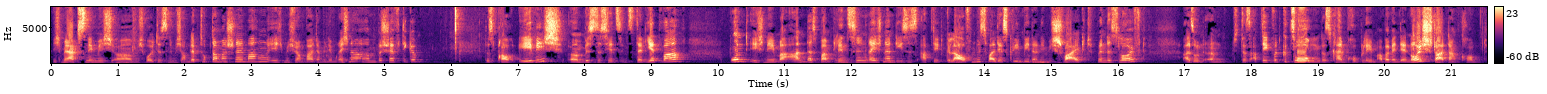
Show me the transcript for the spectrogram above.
Ich merke es nämlich, ähm, ich wollte es nämlich am Laptop dann mal schnell machen, ehe ich mich dann weiter mit dem Rechner ähm, beschäftige. Das braucht ewig, ähm, bis das jetzt installiert war. Und ich nehme an, dass beim Blinzeln-Rechnern dieses Update gelaufen ist, weil der Screenreader nämlich schweigt, wenn das läuft. Also ähm, das Update wird gezogen, das ist kein Problem. Aber wenn der Neustart dann kommt,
